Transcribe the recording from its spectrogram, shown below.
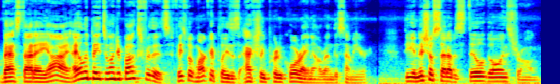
Vast.ai. I only paid 200 bucks for this. Facebook Marketplace is actually pretty cool right now around this time of year. The initial setup is still going strong.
